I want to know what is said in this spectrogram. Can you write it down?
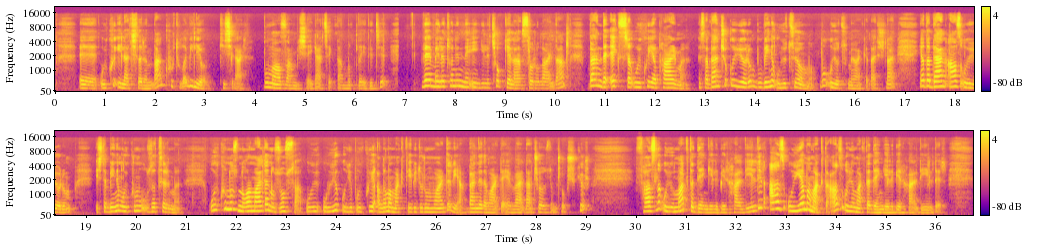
e, uyku ilaçlarından kurtulabiliyor kişiler. Bu muazzam bir şey, gerçekten mutlu edici. Ve melatoninle ilgili çok gelen sorulardan ben de ekstra uyku yapar mı? Mesela ben çok uyuyorum, bu beni uyutuyor mu? Bu uyutmuyor arkadaşlar. Ya da ben az uyuyorum, işte benim uykumu uzatır mı? Uykunuz normalden uzunsa, uy- uyuyup uyuyup uykuyu alamamak diye bir durum vardır ya. Bende de vardı evvelden çözdüm çok şükür. Fazla uyumak da dengeli bir hal değildir. Az uyuyamamak da, az uyumak da dengeli bir hal değildir.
